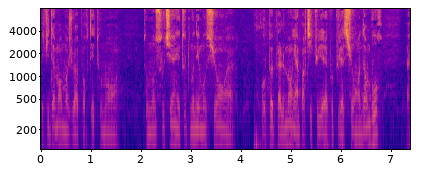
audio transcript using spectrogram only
évidemment, moi, je vais apporter tout mon, tout mon soutien et toute mon émotion au peuple allemand et en particulier à la population d'Hambourg. Euh,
